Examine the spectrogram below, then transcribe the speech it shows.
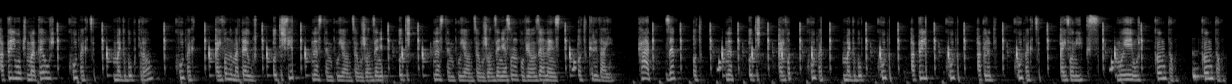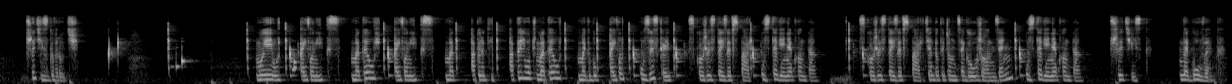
Apple Watch Mateusz. Kup MacBook Pro. Kup iPhone Mateusz. Odświet. Następujące urządzenia. Od, następujące urządzenia są powiązane z... Odkrywaj. Kart. Zap. Od, na, od, iPhone. Kup. MacBook. Kup. Apple. Kup. Apple. Kup iPhone X. Moje konto. Konto. Przycisk wróć. Moje iPhone X. Mateusz. iPhone X. Ma, Apple, Apple Watch Mateusz. MacBook. iPhone. Uzyskaj. Skorzystaj ze wsparcia. Ustawienia konta. Skorzystaj ze wsparcia dotyczącego urządzeń. Ustawienia konta. Przycisk. Nagłówek.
